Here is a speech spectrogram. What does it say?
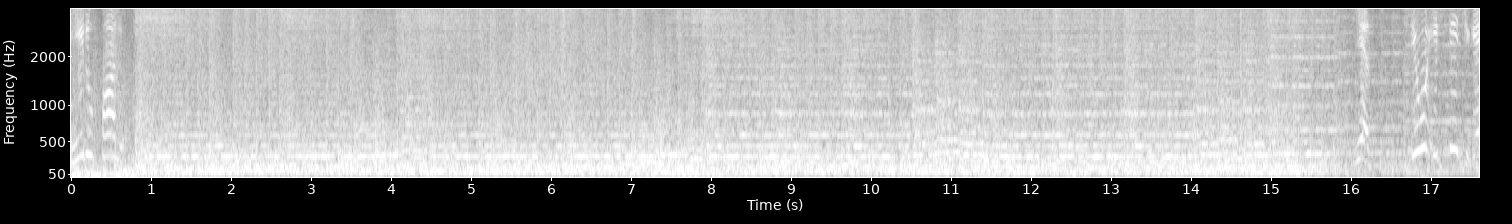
ನೀರು ಪಾಲು. ಎಸ್ ಇವು ಇತ್ತೀಚೆಗೆ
